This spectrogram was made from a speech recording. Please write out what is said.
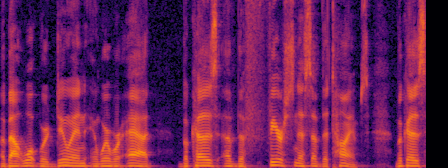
about what we're doing and where we're at because of the fierceness of the times. Because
